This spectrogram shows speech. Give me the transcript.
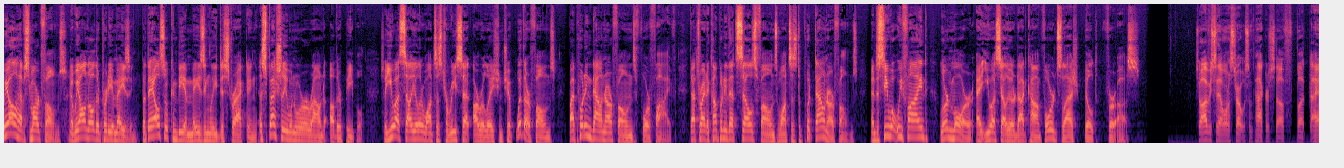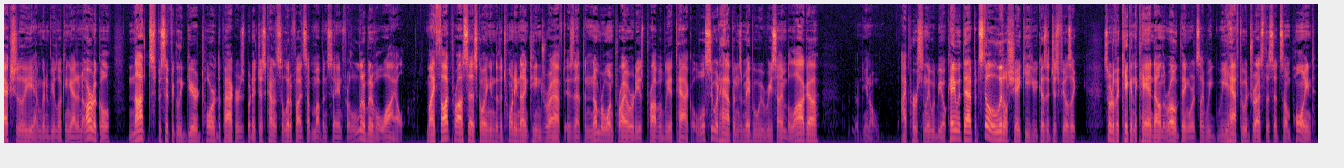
We all have smartphones, and we all know they're pretty amazing, but they also can be amazingly distracting, especially when we're around other people. So US Cellular wants us to reset our relationship with our phones by putting down our phones for five. That's right, a company that sells phones wants us to put down our phones. And to see what we find, learn more at uscellular.com forward slash built for us. So, obviously, I want to start with some Packer stuff, but I actually am going to be looking at an article not specifically geared toward the Packers, but it just kind of solidified something I've been saying for a little bit of a while. My thought process going into the 2019 draft is that the number one priority is probably a tackle. We'll see what happens. Maybe we re sign Bulaga. You know, I personally would be okay with that, but still a little shaky because it just feels like sort of a kick in the can down the road thing where it's like we, we have to address this at some point.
